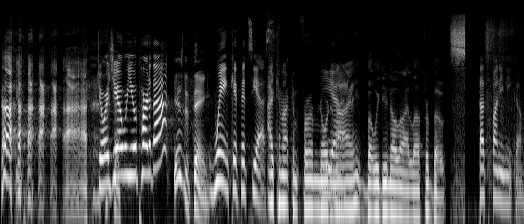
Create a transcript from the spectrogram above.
Giorgio, were you a part of that? Here's the thing. Wink if it's yes. I cannot confirm nor Yeah. deny, but we do know my love for boats. That's funny, Nico.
